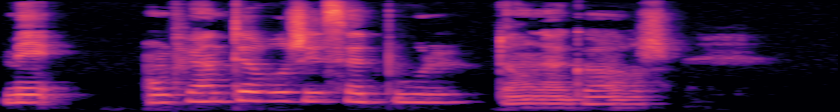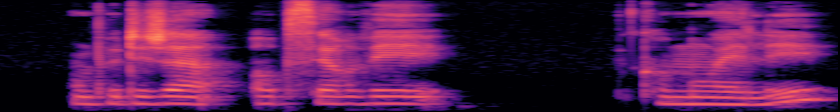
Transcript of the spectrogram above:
mais on peut interroger cette boule dans la gorge. On peut déjà observer comment elle est,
